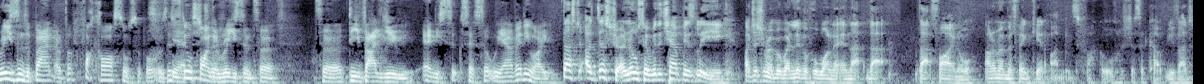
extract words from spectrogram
reasons of banter, but fuck Arsenal supporters. They Yeah, still it's find a reason to to devalue any success that we have anyway. That's uh, that's true. And also with the Champions League, I just remember when Liverpool won it in that that. That final, I remember thinking, "I mean, it's fuck all. It's just a cup. You've had a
